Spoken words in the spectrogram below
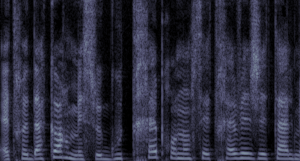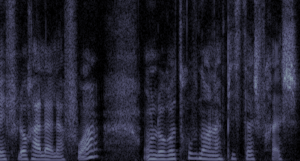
être d'accord, mais ce goût très prononcé, très végétal, mais floral à la fois, on le retrouve dans la pistache fraîche.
